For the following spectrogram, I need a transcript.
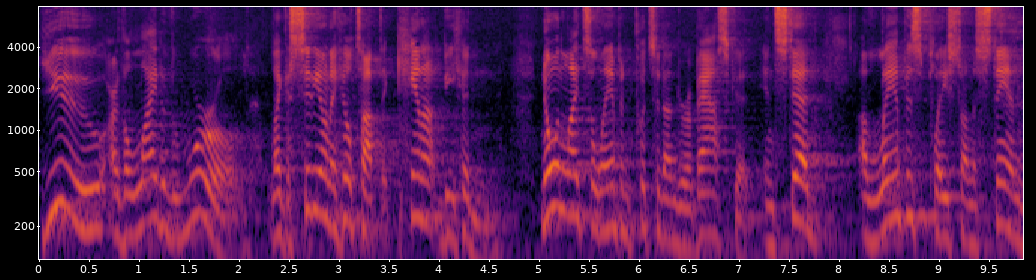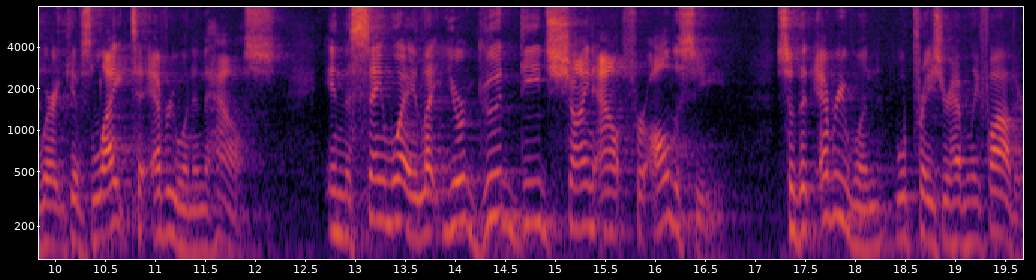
You are the light of the world, like a city on a hilltop that cannot be hidden. No one lights a lamp and puts it under a basket. Instead, a lamp is placed on a stand where it gives light to everyone in the house. In the same way, let your good deeds shine out for all to see, so that everyone will praise your heavenly Father.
